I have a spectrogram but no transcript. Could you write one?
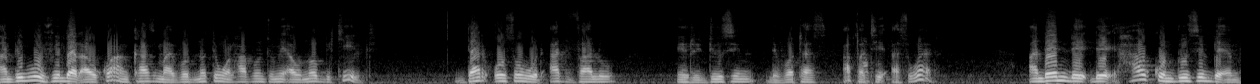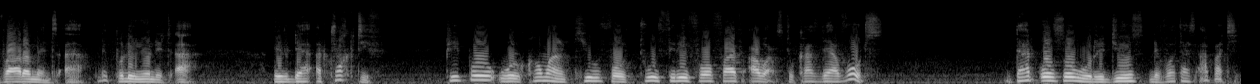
and people will feel that I'll go and cast my vote, nothing will happen to me, I will not be killed. That also would add value in reducing the voters' apathy as well. And then the, the, how conducive the environments are, the polling units are. If they are attractive, people will come and queue for two, three, four, five hours to cast their votes. That also will reduce the voters' apathy.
